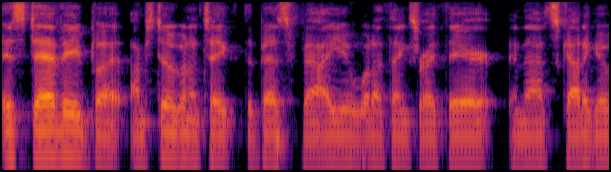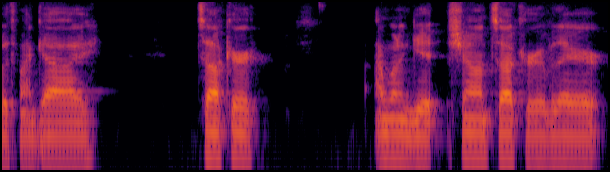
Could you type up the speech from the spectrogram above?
it's Devy, but I'm still going to take the best value, what I think's right there, and that's got to go with my guy, Tucker. I'm going to get Sean Tucker over there,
